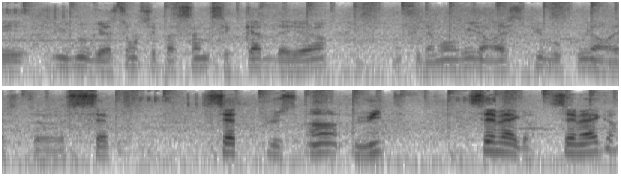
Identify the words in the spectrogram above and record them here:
et Hugo Gaston. C'est pas 5, c'est 4 d'ailleurs. Donc finalement, oui, il en reste plus beaucoup, il en reste 7. Euh, 7 plus 1, 8. C'est maigre, c'est maigre,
